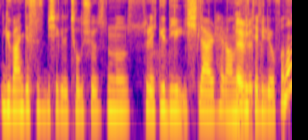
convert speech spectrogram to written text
güvencesiz bir şekilde çalışıyorsunuz. Sürekli değil işler her an Evet. bitebiliyor falan.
